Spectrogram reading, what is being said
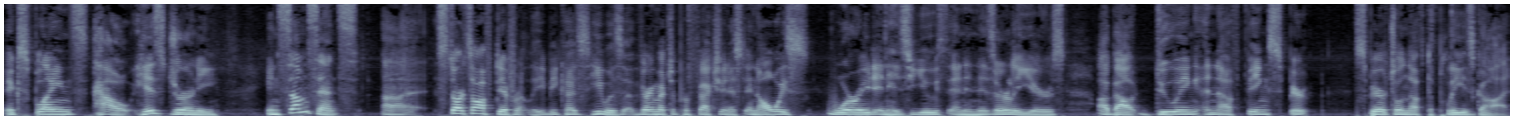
explains how his journey, in some sense, uh, starts off differently because he was very much a perfectionist and always worried in his youth and in his early years about doing enough, being spir- spiritual enough to please God.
